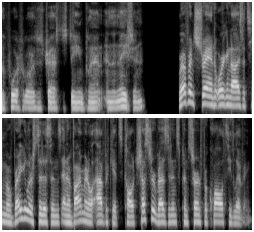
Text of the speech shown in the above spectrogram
the fourth largest trash to steam plant in the nation. Reverend Strand organized a team of regular citizens and environmental advocates called Chester Residents Concerned for Quality Living.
